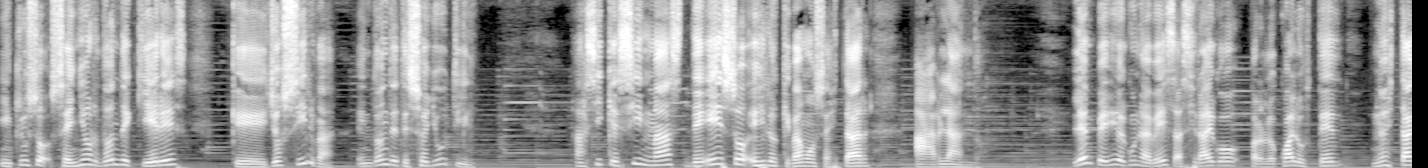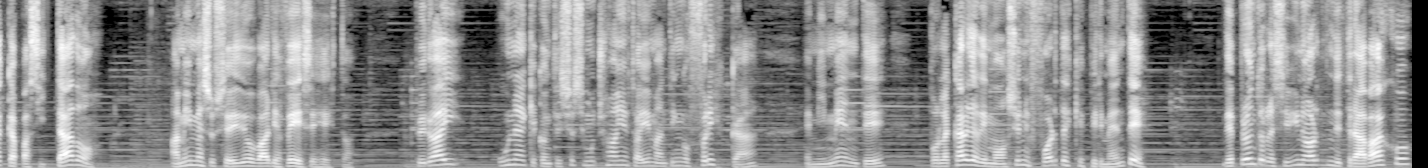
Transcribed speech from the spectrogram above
incluso Señor, ¿dónde quieres que yo sirva? ¿En dónde te soy útil? Así que sin más, de eso es lo que vamos a estar hablando. ¿Le han pedido alguna vez hacer algo para lo cual usted no está capacitado? A mí me ha sucedido varias veces esto. Pero hay una que aconteció hace muchos años, todavía mantengo fresca en mi mente por la carga de emociones fuertes que experimenté. De pronto recibí una orden de trabajo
